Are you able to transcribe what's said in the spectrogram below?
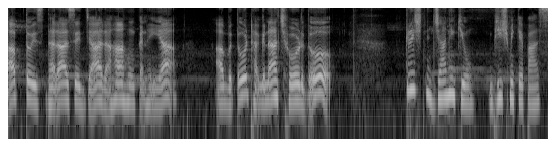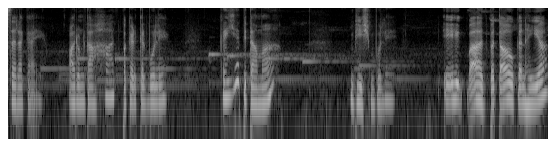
अब तो इस धरा से जा रहा हूँ कन्हैया। अब तो ठगना छोड़ दो। कृष्ण जाने क्यों भीष्म के पास सरक आए और उनका हाथ पकड़कर बोले, कहिए पितामह? भीष्म बोले, एक बात बताओ कन्हैया,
